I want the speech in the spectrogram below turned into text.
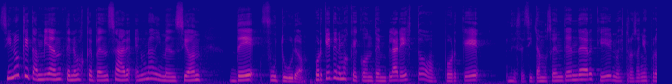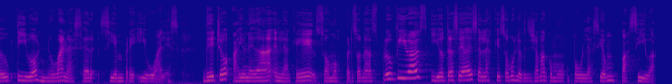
sino que también tenemos que pensar en una dimensión de futuro. ¿Por qué tenemos que contemplar esto? Porque necesitamos entender que nuestros años productivos no van a ser siempre iguales. De hecho, hay una edad en la que somos personas productivas y otras edades en las que somos lo que se llama como población pasiva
